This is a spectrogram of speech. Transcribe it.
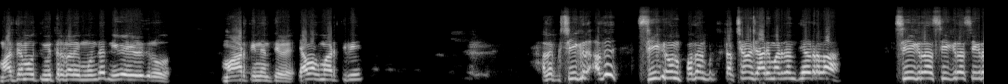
ಮಾಧ್ಯಮ ಮಿತ್ರಗಳ ಮುಂದೆ ನೀವೇ ಹೇಳಿದ್ರು, ಮಾಡ್ತೀನಿ ಅಂತ ಹೇಳಿ ಯಾವಾಗ ಮಾಡ್ತೀರಿ? ಅದಕ್ಕೆ ಶೀಘ್ರ, ಅದು ಶೀಘ್ರ ಒಂದು ಪದ ತಕ್ಷಣ ಜಾರಿ ಮಾಡಿದ್ರೆ ಅಂತ ಹೇಳ್ರಲ್ಲ. ಶೀಘ್ರ ಶೀಘ್ರ ಶೀಘ್ರ.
